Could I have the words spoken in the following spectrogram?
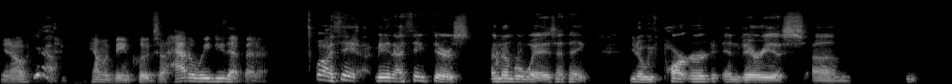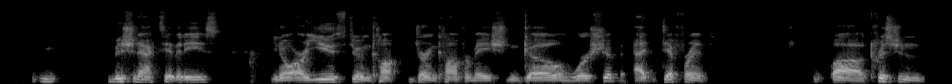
you know yeah come and be included so how do we do that better well i think i mean i think there's a number of ways i think you know, we've partnered in various um, mission activities. You know, our youth during during confirmation go and worship at different uh, Christian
